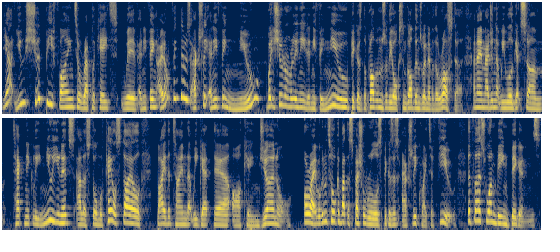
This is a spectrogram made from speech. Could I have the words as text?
yeah, you should be fine to replicate with anything. I don't think there's actually anything new, but you shouldn't really need anything new because the problems with the Orcs and Goblins were never the roster. And I imagine that we will get some technically new units, a la Storm of Chaos style, by the time that we get their Arcane Journal. Alright, we're going to talk about the special rules because there's actually quite a few. The first one being Bigguns.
